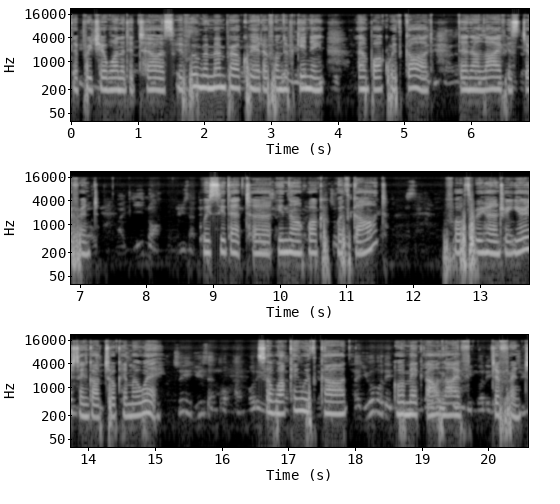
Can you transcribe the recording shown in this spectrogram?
The preacher wanted to tell us if we remember our Creator from the beginning and walk with God, then our life is different. We see that uh, Enoch walked with God for 300 years and God took him away. So, walking with God will make our life different.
